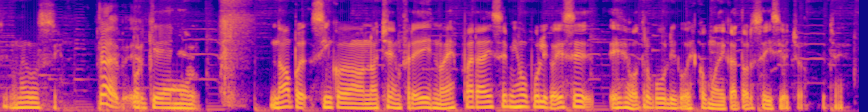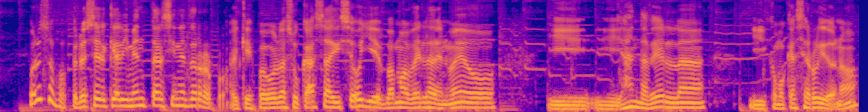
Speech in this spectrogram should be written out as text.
sí, una cosa así. Claro, eh, Porque no, pues cinco noches en Freddy's no es para ese mismo público, ese es otro público, es como de 14, 18. ¿cachai? Por eso, po, pero es el que alimenta el cine de terror, po. el que después vuelve a su casa y dice, oye, vamos a verla de nuevo, y, y anda a verla, y como que hace ruido, ¿no?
